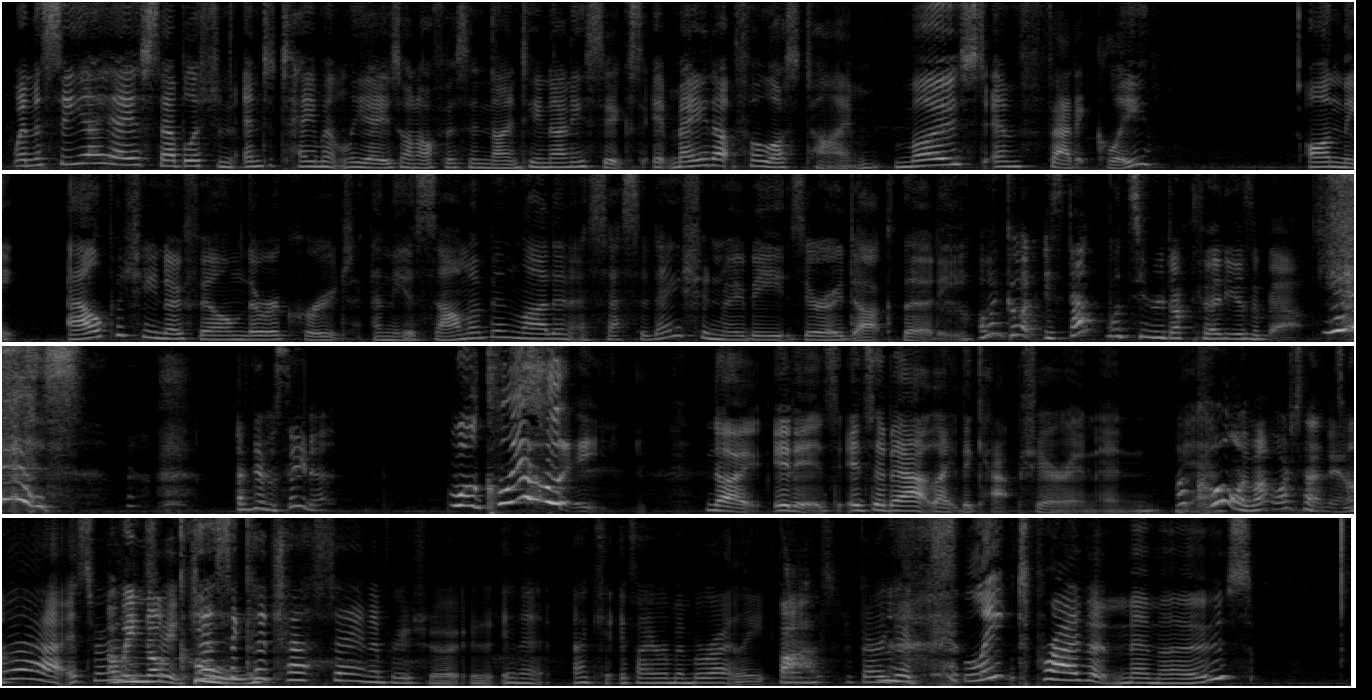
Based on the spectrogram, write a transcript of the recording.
When the CIA established an entertainment liaison office in 1996, it made up for lost time, most emphatically on the Al Pacino film The Recruit and the Osama bin Laden assassination movie Zero Dark Thirty. Oh my god, is that what Zero Dark Thirty is about? Yes! I've never seen it. Well, clearly! No, it is. It's about, like, the capture and. and Oh, yeah. cool! I might watch that now. Yeah, it's very I mean, not cool. Jessica Chastain, I'm pretty sure, in it, okay, if I remember rightly. And Very good. Leaked private memos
